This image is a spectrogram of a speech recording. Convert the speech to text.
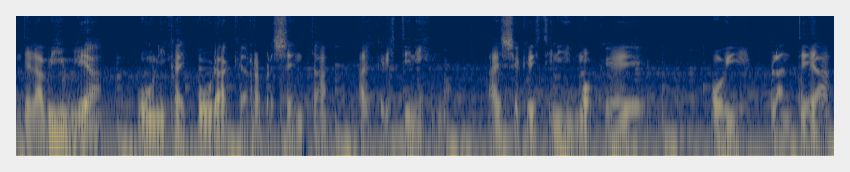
de la Biblia, única y pura que representa al cristianismo, a ese cristianismo que hoy plantea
